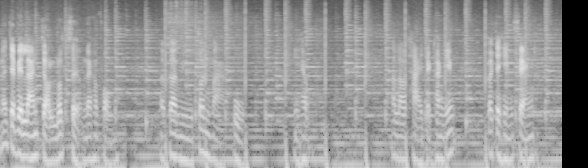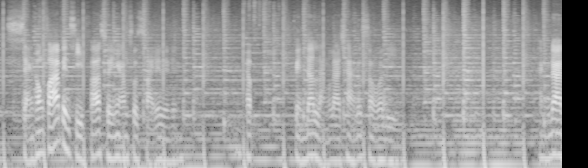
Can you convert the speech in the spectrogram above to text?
น่าจะเป็นลานจอดรถเสริมนะครับผม แล้วก็มีต้นหมากปลูกนี่ครับ ถ้าเราถ่ายจากทางนี้ก็จะเห็นแสงแสงท้องฟ้าเป็นสีฟ้าสวยงามสดใสเลยเนี่ยครับ เป็นด้านหลังราชานุสาวรีย์ทางด้าน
